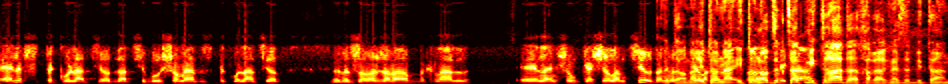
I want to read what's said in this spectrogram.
אלף ספקולציות, והציבור שומע את הספקולציות, ובסופו של דבר בכלל אין להם שום קשר למציאות. אתה אומר עיתונא- כל עיתונות זה הבדיקה- קצת מטרד, חבר הכנסת ביטן.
